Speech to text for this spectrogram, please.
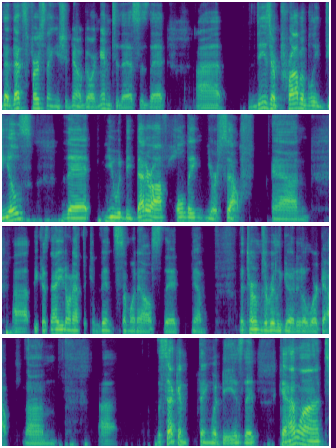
that that's first thing you should know going into this is that uh, these are probably deals that you would be better off holding yourself. And uh, because now you don't have to convince someone else that you know the terms are really good it'll work out. Um, uh, the second thing would be is that okay i want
